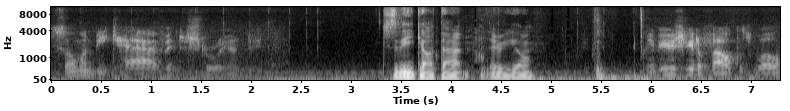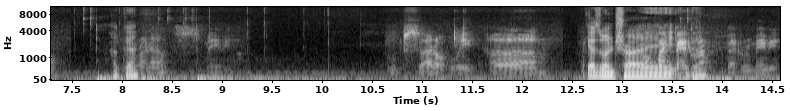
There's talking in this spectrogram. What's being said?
Someone be Cav and destroy him, dude. Just out that. There we go. Maybe we should get a Valk as well. Okay. Runouts, maybe. Oops, I don't wait. Um, You guys want to I'll try play okay. bedroom. Bedroom, maybe.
